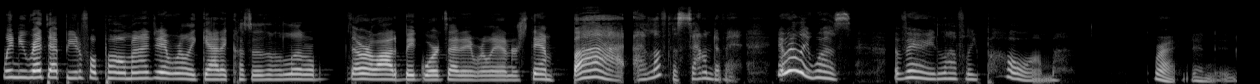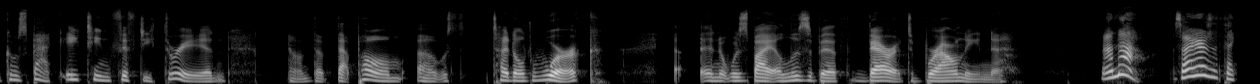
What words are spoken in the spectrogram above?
when you read that beautiful poem, and I didn't really get it because it was a little there were a lot of big words I didn't really understand, but I love the sound of it. It really was a very lovely poem. Right, and it goes back 1853, and uh, the, that poem uh, was titled "Work," uh, and it was by Elizabeth Barrett Browning. I know. So here's the thing:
